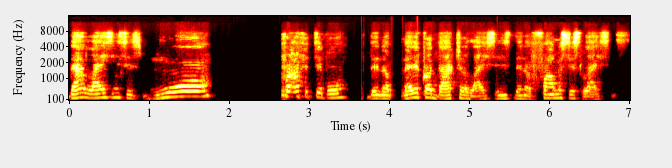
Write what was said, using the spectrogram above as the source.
that license is more profitable than a medical doctor license, than a pharmacist license.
